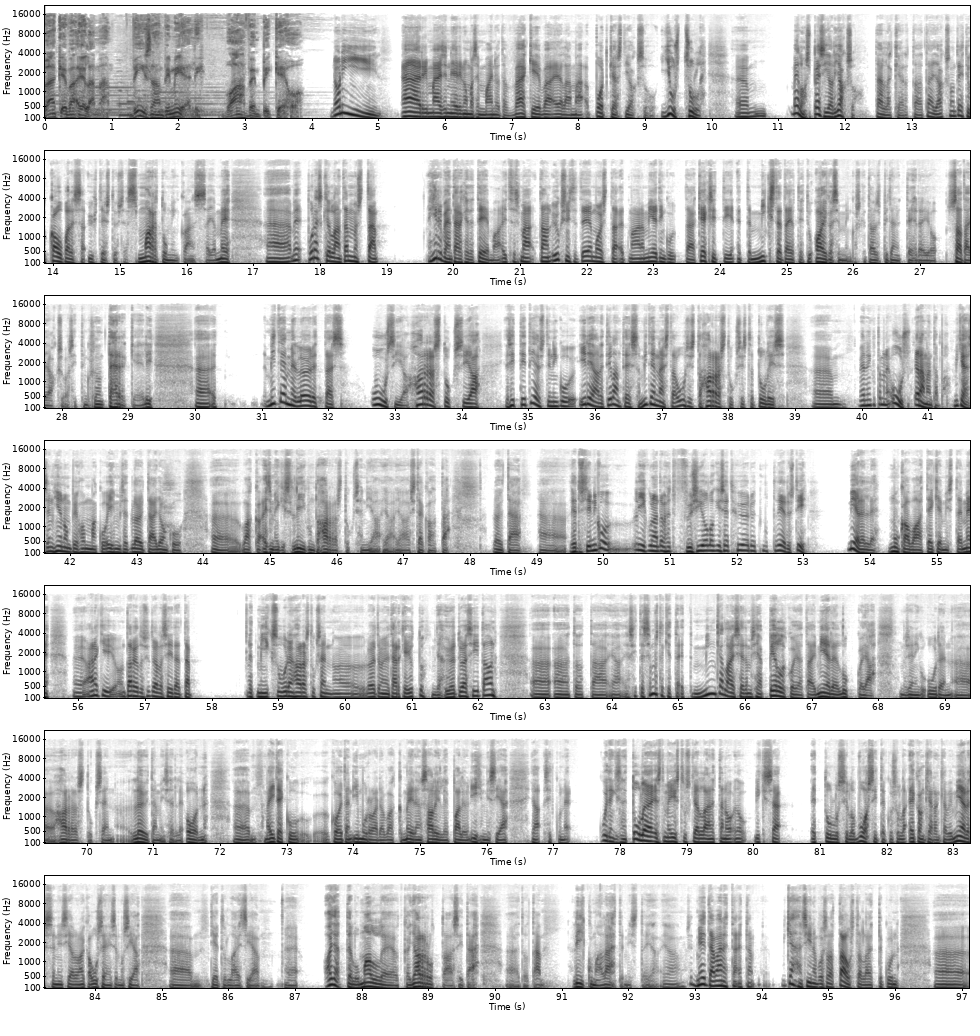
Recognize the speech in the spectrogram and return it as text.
Väkevä elämä. Viisaampi mieli. Vahvempi keho. No niin, äärimmäisen erinomaisen mainiota Väkevä elämä podcast-jakso just sulle. Öm, meillä on spesiaalijakso tällä kertaa. Tämä jakso on tehty kaupallisessa yhteistyössä Smartumin kanssa ja me, ää, me pureskellaan tämmöistä hirveän tärkeää teemaa. Itse asiassa tämä on yksi niistä teemoista, että mä aina mietin, kun tämä keksittiin, että miksi tätä ei ole tehty aikaisemmin, koska tämä olisi pitänyt tehdä jo sata jaksoa sitten, koska se on tärkeä. Eli ää, et miten me löydettäisiin uusia harrastuksia ja sitten tietysti niin kuin ideaalitilanteessa, miten näistä uusista harrastuksista tulisi öö, meillä niin tämmöinen uusi elämäntapa. Mikä sen hienompi homma, kun ihmiset löytää jonkun öö, vaikka esimerkiksi liikuntaharrastuksen ja, ja, ja sitä kautta löytää tietysti niin kuin liikunnan tämmöiset fysiologiset hyödyt, mutta tietysti mielelle mukavaa tekemistä. Me, me ainakin on tarkoitus jutella siitä, että että miksi uuden harrastuksen löytäminen on tärkeä juttu, mitä hyötyä siitä on. Ää, ää, tota, ja, ja sitten semmoistakin, että, että minkälaisia tämmöisiä pelkoja tai mielenlukkoja niin uuden ää, harrastuksen löytämiselle on. Ää, mä itse koitan imuroida vaikka meidän salille paljon ihmisiä, ja sitten kun ne kuitenkin sinne tulee, ja sitten me istuskellaan, että no, no miksi sä et tullut silloin vuosi sitten, kun sulla ekan kerran kävi mielessä, niin siellä on aika usein semmoisia tietynlaisia ää, ajattelumalleja, jotka jarruttaa sitä ää, tota, liikkumaan lähtemistä. Ja, ja sitten mietitään vähän, että, että mikähän siinä voisi olla taustalla, että kun ää,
